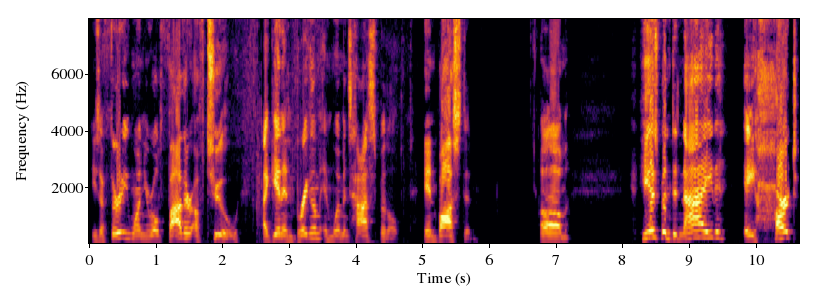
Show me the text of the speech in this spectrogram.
he's a 31 year old father of two, again in Brigham and Women's Hospital in Boston. Um, he has been denied a heart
